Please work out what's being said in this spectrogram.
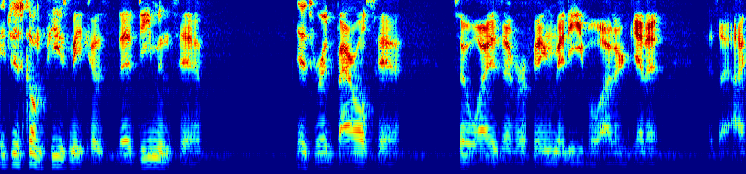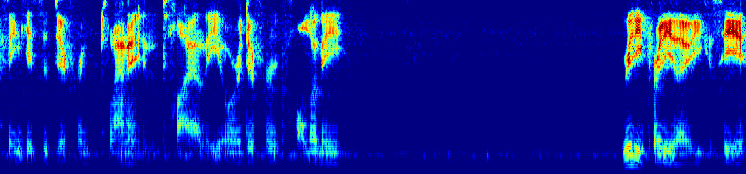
it just confused me because there are demons here. There's red barrels here. So why is everything medieval? I don't get it. I think it's a different planet entirely or a different colony. Really pretty though, you can see it.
